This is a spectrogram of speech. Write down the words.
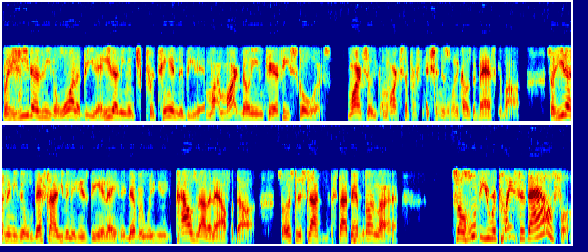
But he doesn't even want to be there. He doesn't even pretend to be there. Mark, Marc don't even care if he scores. Marc's a, Marc's a perfectionist when it comes to basketball. So he doesn't even. That's not even in his DNA. And it never. Powell's not an alpha dog. So it's just not. It's not their bloodline. So who do you replace as the alpha?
